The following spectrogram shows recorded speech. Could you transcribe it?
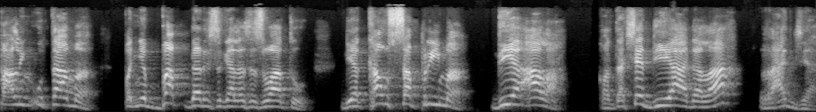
paling utama penyebab dari segala sesuatu dia kausa prima dia Allah konteksnya dia adalah raja.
